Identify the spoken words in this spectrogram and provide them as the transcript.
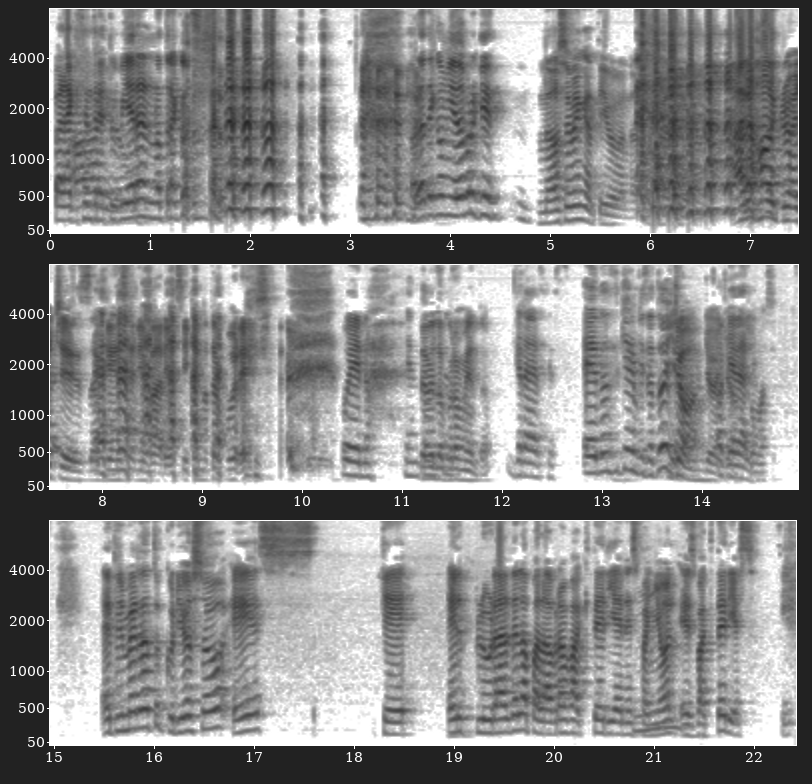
para que se Ay, no. entretuvieran en otra cosa. Ahora tengo miedo porque No soy vengativo, no. soy vengativo. I don't hold grudges against anybody, así que no te apures. Bueno, Te entonces, lo prometo. gracias. Entonces, ¿quién empieza tú o yo? Yo, yo, Ok, yo, dale. ¿cómo así? El primer dato curioso es que el plural de la palabra bacteria en español Mm. es bacterias. Sí.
